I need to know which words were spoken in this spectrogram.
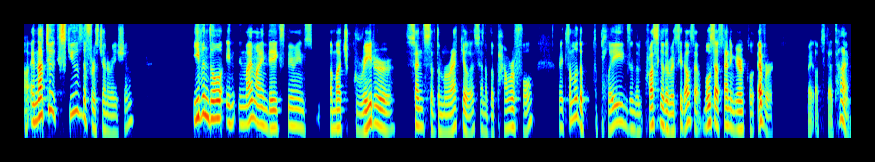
Uh, and not to excuse the first generation, even though in, in my mind they experienced a much greater sense of the miraculous and of the powerful, right? Some of the, the plagues and the crossing of the Red Sea, that was the most outstanding miracle ever, right, up to that time.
